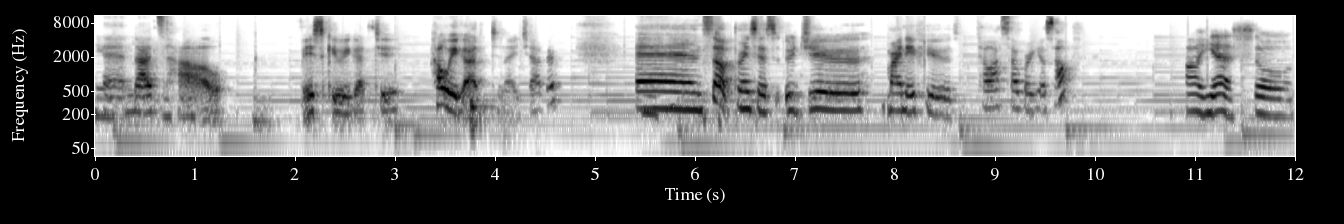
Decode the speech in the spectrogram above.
yeah. and that's how basically we got to how we got to know each other. And so, Princess, would you mind if you tell us about yourself? Uh, yes. So,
